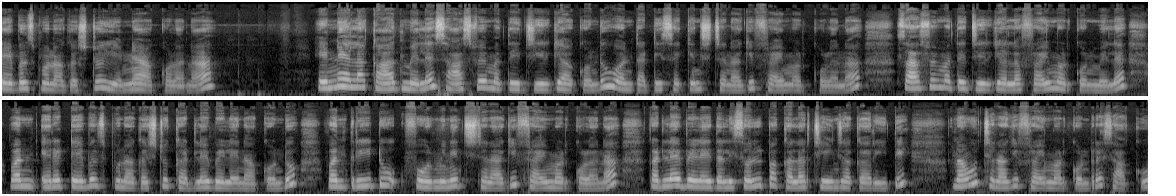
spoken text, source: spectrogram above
ಟೇಬಲ್ ಸ್ಪೂನ್ ಆಗೋಷ್ಟು ಎಣ್ಣೆ ಹಾಕ್ಕೊಳ್ಳೋಣ. ಎಣ್ಣೆ ಎಲ್ಲ ಕಾದ್ಮೇಲೆ ಸಾಸಿವೆ ಮತ್ತು ಜೀರಿಗೆ ಹಾಕ್ಕೊಂಡು ಒಂದು ತರ್ಟಿ ಸೆಕೆಂಡ್ಸ್ ಚೆನ್ನಾಗಿ ಫ್ರೈ ಮಾಡ್ಕೊಳ್ಳೋಣ. ಸಾಸಿವೆ ಮತ್ತು ಜೀರಿಗೆ ಎಲ್ಲ ಫ್ರೈ ಮಾಡ್ಕೊಂಡ್ಮೇಲೆ ಒಂದು ಎರಡು ಟೇಬಲ್ ಸ್ಪೂನ್ ಆಗಷ್ಟು ಕಡಲೆಬೇಳೆನ ಹಾಕ್ಕೊಂಡು ಒಂದು ತ್ರೀ ಟು ಫೋರ್ ಮಿನಿಟ್ಸ್ ಚೆನ್ನಾಗಿ ಫ್ರೈ ಮಾಡ್ಕೊಳ್ಳೋಣ. ಕಡಲೆಬೇಳೆದಲ್ಲಿ ಸ್ವಲ್ಪ ಕಲರ್ ಚೇಂಜ್ ಆಗೋ ರೀತಿ ನಾವು ಚೆನ್ನಾಗಿ ಫ್ರೈ ಮಾಡಿಕೊಂಡ್ರೆ ಸಾಕು.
